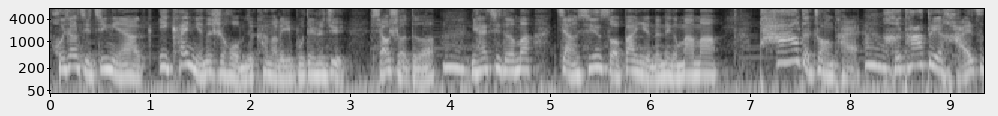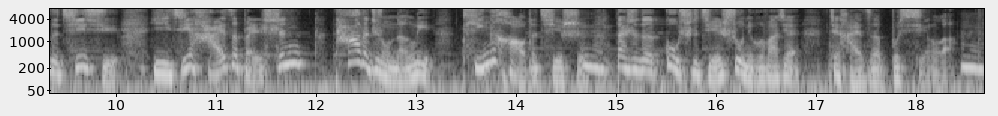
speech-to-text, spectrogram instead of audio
回想起今年啊，一开年的时候，我们就看到了一部电视剧《小舍得》。嗯，你还记得吗？蒋欣所扮演的那个妈妈，她的状态和她对孩子的期许，以及孩子本身他的这种能力挺好的，其实。但是的故事结束，你会发现这孩子不行了。嗯，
